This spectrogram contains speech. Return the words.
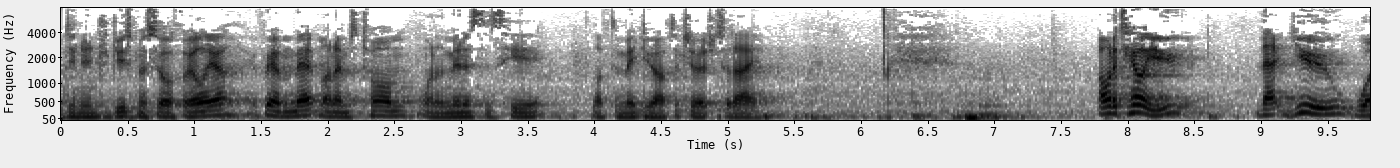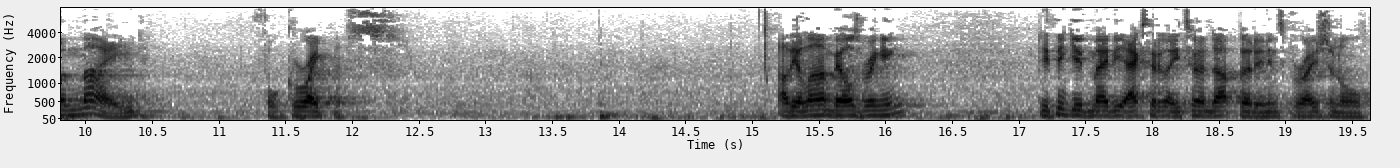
didn't introduce myself earlier. If we haven't met, my name's Tom, one of the ministers here. Love to meet you after church today. I want to tell you that you were made for greatness. Are the alarm bells ringing? Do you think you've maybe accidentally turned up at an inspirational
